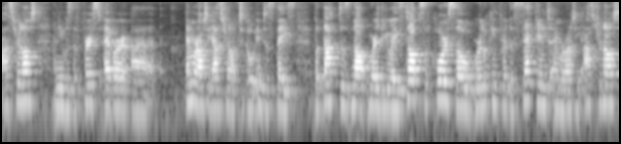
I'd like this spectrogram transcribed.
astronaut, and he was the first ever uh, Emirati astronaut to go into space. But that does not where the UAE stops, of course. So we're looking for the second Emirati astronaut.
